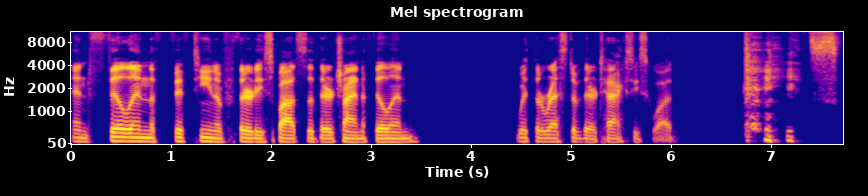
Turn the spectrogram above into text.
and fill in the 15 of 30 spots that they're trying to fill in with the rest of their taxi squad. it's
